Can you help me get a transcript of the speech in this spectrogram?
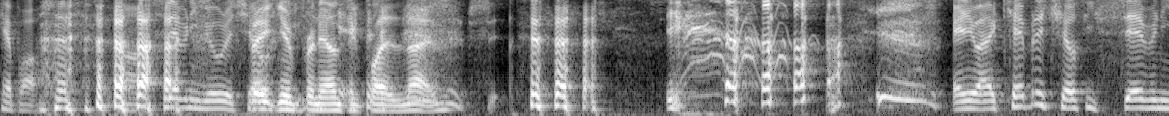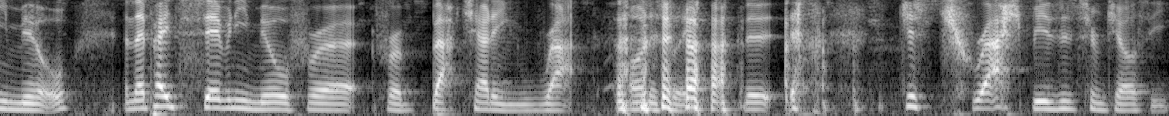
Kepa. Uh, 70 mil to Chelsea. Speaking of pronouncing players' names. anyway, Kepa to Chelsea 70 mil. And they paid 70 mil for a, for a back chatting rat, honestly. the, just trash business from Chelsea.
